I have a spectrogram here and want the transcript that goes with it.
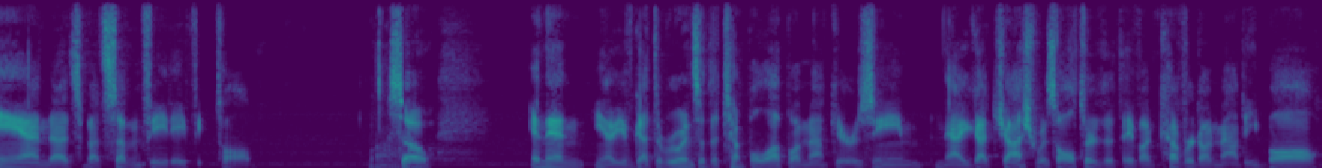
And uh, it's about seven feet, eight feet tall. Wow. So, and then you know you've got the ruins of the temple up on Mount Gerizim. Now you got Joshua's altar that they've uncovered on Mount Ebal.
